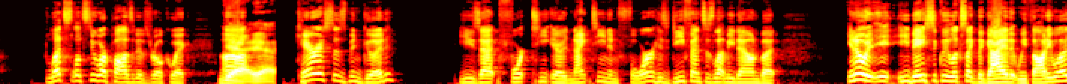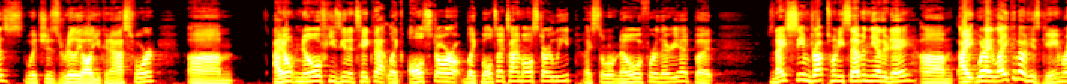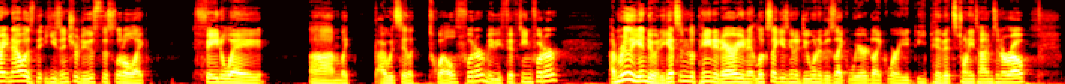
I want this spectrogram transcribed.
let's let's do our positives real quick. yeah, Uh, yeah. Caris has been good. He's at 14, uh, 19 and 4. His defense has let me down, but you know, it, it, he basically looks like the guy that we thought he was, which is really all you can ask for. Um, I don't know if he's going to take that like all-star, like multi-time all-star leap. I still don't know if we're there yet, but it was nice to see him drop 27 the other day. Um, I what I like about his game right now is that he's introduced this little like fadeaway um, like I would say like 12 footer, maybe 15 footer. I'm really into it. He gets into the painted area and it looks like he's going to do one of his like weird like where he he pivots 20 times in a row.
